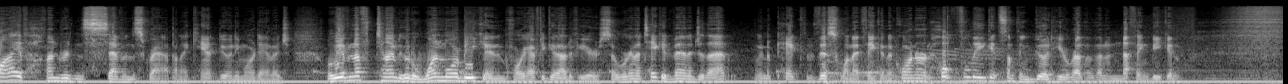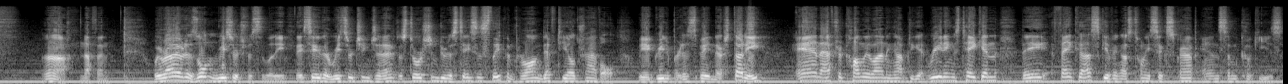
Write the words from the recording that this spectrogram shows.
507 scrap, and I can't do any more damage. Well, we have enough time to go to one more beacon before we have to get out of here, so we're going to take advantage of that. I'm going to pick this one, I think, in the corner, and hopefully get something good here rather than a nothing beacon. Ah, nothing. We arrive at a Zoltan research facility. They say they're researching genetic distortion due to stasis sleep and prolonged FTL travel. We agree to participate in their study, and after calmly lining up to get readings taken, they thank us, giving us 26 scrap and some cookies.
